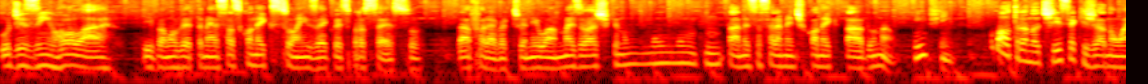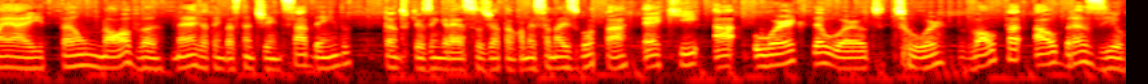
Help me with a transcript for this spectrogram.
o desenrolar e vamos ver também essas conexões aí com esse processo da Forever 21, mas eu acho que não, não, não, não tá necessariamente conectado, não. Enfim. Uma outra notícia que já não é aí tão nova, né? Já tem bastante gente sabendo, tanto que os ingressos já estão começando a esgotar, é que a Work the World Tour volta ao Brasil.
